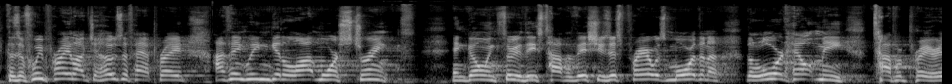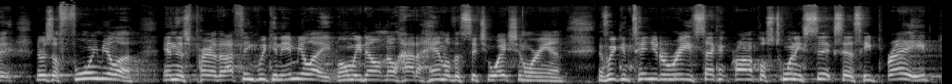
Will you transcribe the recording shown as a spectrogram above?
Because if we pray like Jehoshaphat prayed, I think we can get a lot more strength and going through these type of issues. This prayer was more than a the Lord help me type of prayer. It, there's a formula in this prayer that I think we can emulate when we don't know how to handle the situation we're in. If we continue to read Second Chronicles 26 says he prayed,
